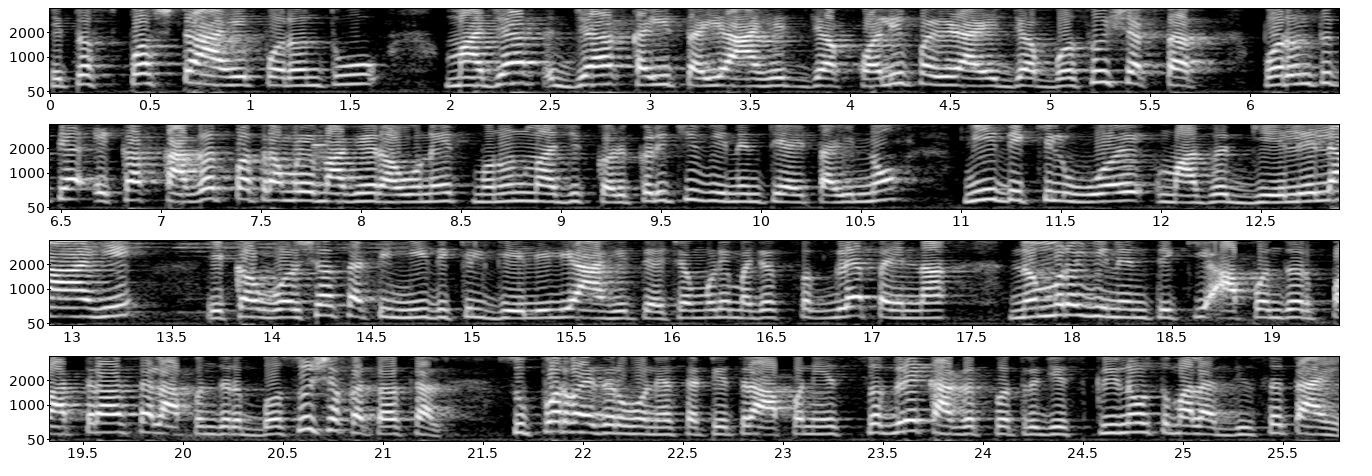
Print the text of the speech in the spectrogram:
हे तर स्पष्ट आहे परंतु माझ्या ज्या काही ताई आहेत ज्या क्वालिफाईड आहेत ज्या बसू शकतात परंतु त्या एका कागदपत्रामुळे मागे राहू नयेत म्हणून माझी कडकडीची विनंती आहे ताईंनो मी देखील वय माझं गेलेलं आहे. एका वर्षासाठी मी देखील गेलेली आहे. त्याच्यामुळे माझ्या सगळ्या ताईंना नम्र विनंती की आपण जर पात्र असाल आपण जर बसू शकत असाल सुपरवायझर होण्यासाठी तर आपण हे सगळे कागदपत्र जे स्क्रीनवर तुम्हाला दिसत आहे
